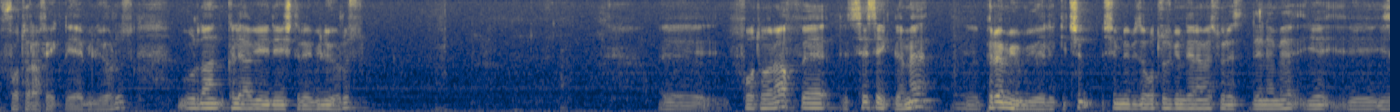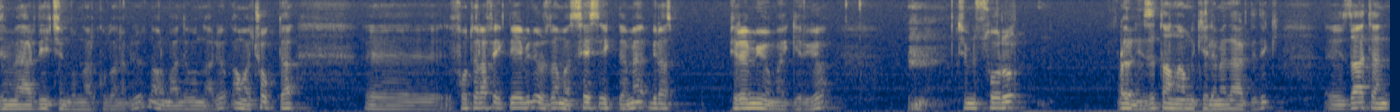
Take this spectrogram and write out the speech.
fotoğraf ekleyebiliyoruz. Buradan klavyeyi değiştirebiliyoruz. E, fotoğraf ve ses ekleme e, premium üyelik için. Şimdi bize 30 gün deneme süresi denemeye e, izin verdiği için bunları kullanabiliyoruz. Normalde bunlar yok ama çok da fotoğraf ekleyebiliyoruz ama ses ekleme biraz premium'a giriyor. Şimdi soru örneğin zıt anlamlı kelimeler dedik. Zaten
